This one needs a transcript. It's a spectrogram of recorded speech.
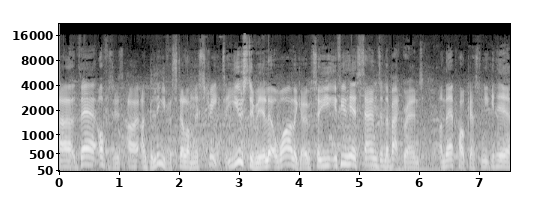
uh, their offices, I, I, believe, are still on this street. It used to be a little while ago. So you, if you hear sounds in the background on their podcast and you can hear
